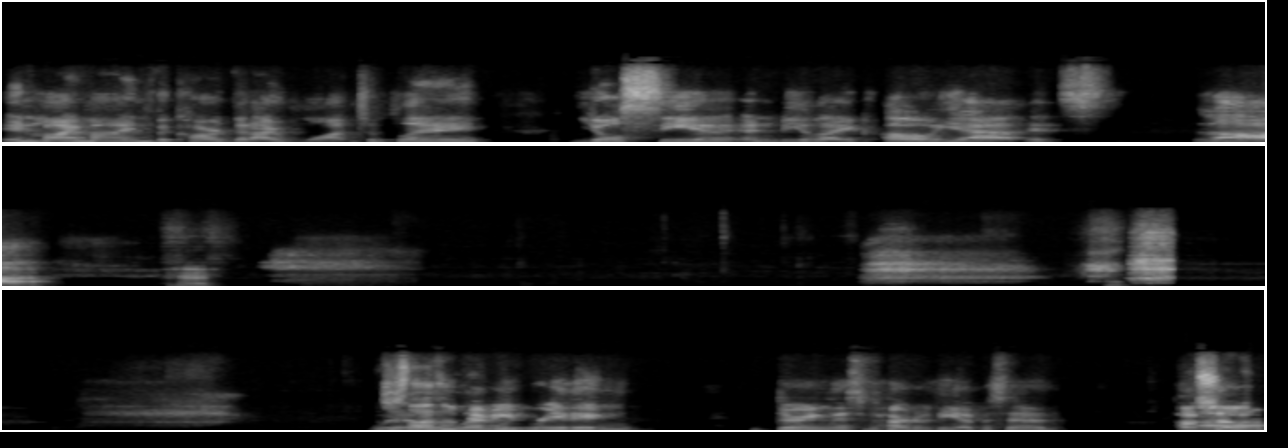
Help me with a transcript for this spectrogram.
In my mind, the card that I want to play, you'll see it and be like, "Oh yeah, it's la." Mhm. Just lots of heavy breathing during this part of the episode. Also, Um,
